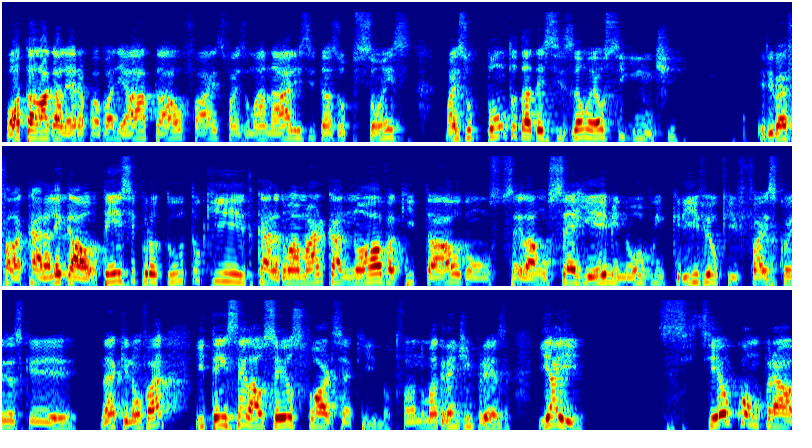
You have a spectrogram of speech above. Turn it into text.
bota lá a galera para avaliar, tal, faz, faz uma análise das opções, mas o ponto da decisão é o seguinte: ele vai falar, cara, legal, tem esse produto que, cara, de uma marca nova aqui e tal, de um, sei lá, um CRM novo, incrível, que faz coisas que, né, que não vai, e tem, sei lá, o Salesforce aqui, não tô falando de uma grande empresa. E aí, se eu comprar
